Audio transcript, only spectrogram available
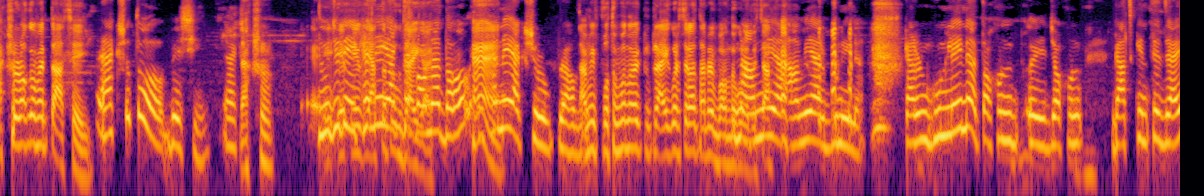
একশো রকমের তো আছেই। একশো তো বেশি একশো তুমি যদি এখানে একটা। দাও হ্যাঁ। এখানে একশোর উপরে হবে। আমি প্রথম প্রথম একটু ট্রাই করেছিলাম তারপরে বন্ধ করে আমি আমি আর গুনি না। কারণ গুনলেই না তখন ওই যখন গাছ কিনতে যাই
